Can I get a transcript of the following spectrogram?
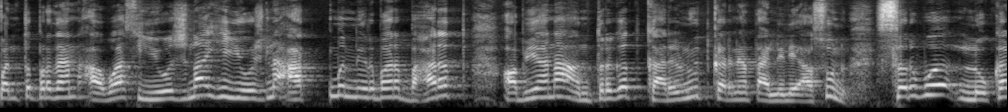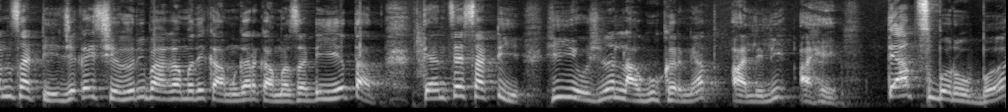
पंतप्रधान आवास योजना. ही योजना आत्मनिर्भर भारत अभियानाअंतर्गत कार्यान्वित करण्यात आलेली असून सर्व लोकांसाठी जे काही शहरी भागामध्ये कामगार कामासाठी येतात त्यांच्यासाठी ही योजना लागू करण्यात आलेली आहे. त्याचबरोबर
